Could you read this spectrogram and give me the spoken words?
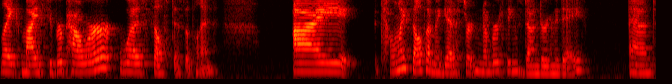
like my superpower was self discipline. I tell myself I'm gonna get a certain number of things done during the day, and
